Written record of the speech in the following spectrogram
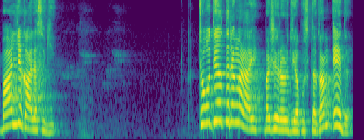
ബാല്യകാലസഖി ചോദ്യോത്തരങ്ങളായി ബഷീർ എഴുതിയ പുസ്തകം ഏത്?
